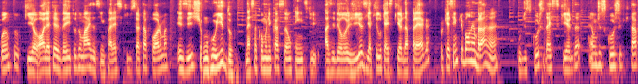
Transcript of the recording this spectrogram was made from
quanto que olha a TV e tudo mais, assim. Parece que, de certa forma, existe um ruído nessa comunicação entre as ideologias e aquilo que a esquerda prega, porque é sempre bom lembrar, né? O discurso da esquerda é um discurso que está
